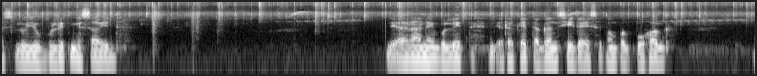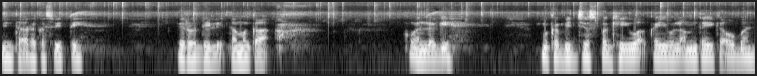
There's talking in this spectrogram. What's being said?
Mas luyo bulit nga side. Di ara na bulit. Di ara kay tagan si dahil sa itong pagpuhag. Binta ara kaswiti. Pero dili ta maka kuan lagi. Maka videos paghiwa kay wala man tayo kauban.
